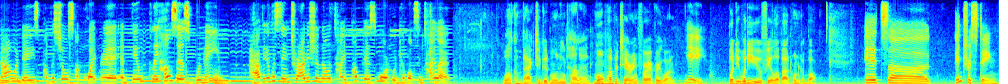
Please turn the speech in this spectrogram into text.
Nowadays, puppet shows are quite rare and few playhouses remain. Have you ever seen traditional Thai puppets or Hun Kraboks in Thailand? Welcome back to Good Morning Thailand. More Mm. puppeteering for everyone. Yay. What do, what do you feel about Hun Kabok? It's uh, interesting.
